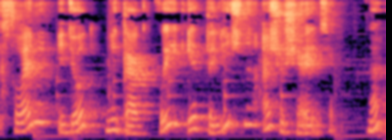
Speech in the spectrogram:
с вами идет не так. Вы это лично ощущаете. Да?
